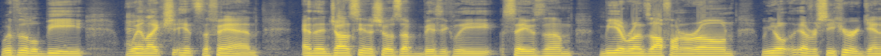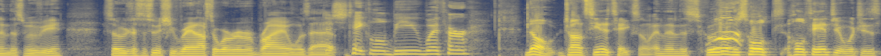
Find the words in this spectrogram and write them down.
with little B when like shit hits the fan. And then John Cena shows up and basically saves them. Mia runs off on her own. We don't ever see her again in this movie. So just as soon as she ran off to wherever Brian was at. Did she take Little B with her? No, John Cena takes him, and then this goes on this whole whole tangent, which is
